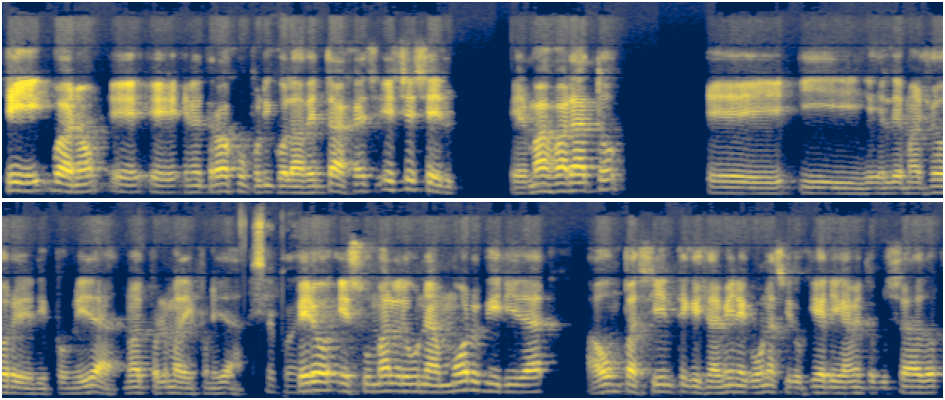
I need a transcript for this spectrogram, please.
Sí, bueno, eh, eh, en el trabajo publico las ventajas. Ese es el, el más barato y el de mayor disponibilidad, no hay problema de disponibilidad. Pero es sumarle una morbilidad a un paciente que ya viene con una cirugía de ligamento cruzado,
